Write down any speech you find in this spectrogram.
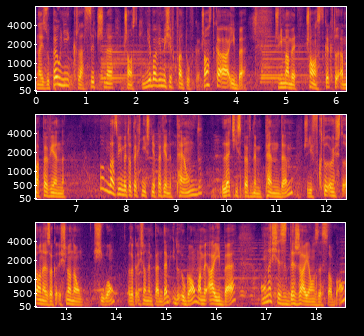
Najzupełniej klasyczne cząstki. Nie bawimy się w kwantówkę. Cząstka A i B. Czyli mamy cząstkę, która ma pewien nazwijmy to technicznie, pewien pęd, leci z pewnym pędem, czyli w którąś stronę z określoną siłą, z określonym pędem, i drugą, mamy A i B, one się zderzają ze sobą,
